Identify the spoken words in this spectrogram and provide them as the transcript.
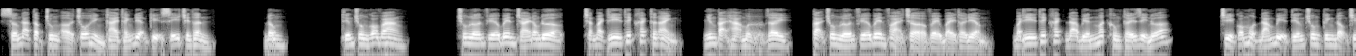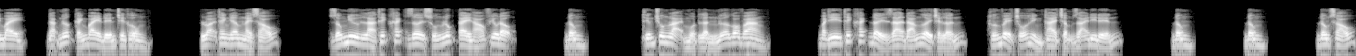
sớm đã tập trung ở chỗ hình thai thánh điện kỵ sĩ trên thân. Đông. Tiếng chuông gõ vang. Chuông lớn phía bên trái đong đưa, chặn bạch di thích khách thân ảnh, nhưng tại hạ một giây, tại chuông lớn phía bên phải trở về bảy thời điểm bạch di thích khách đã biến mất không thấy gì nữa. Chỉ có một đám bị tiếng chuông kinh động chi bay, đạp nước cánh bay đến trên không. Loại thanh âm này sáu, giống như là thích khách rơi xuống lúc tay háo phiêu động. Đông. Tiếng chuông lại một lần nữa gõ vang. Bạch di thích khách đẩy ra đám người chạy lớn, hướng về chỗ hình thai chậm rãi đi đến. Đông. Đông. Đông sáu.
